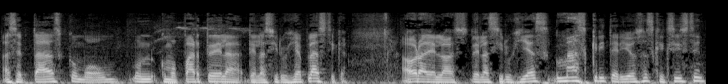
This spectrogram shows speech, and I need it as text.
aceptadas como, un- un- como parte de la, de la cirugía plástica. Ahora, de las, de las cirugías más criteriosas que existen,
